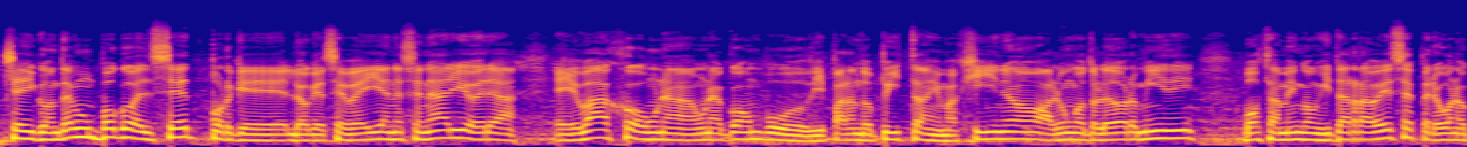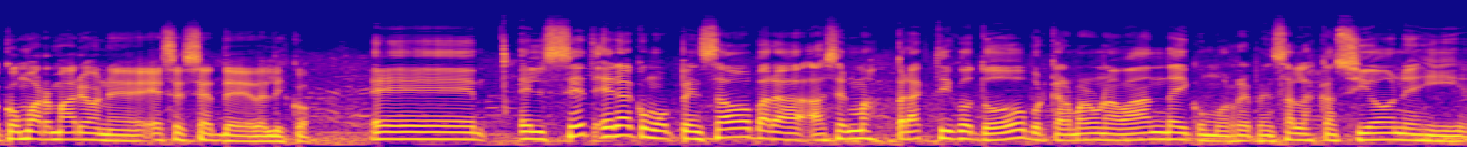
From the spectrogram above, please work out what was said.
Che, y contame un poco del set, porque lo que se veía en escenario era eh, bajo, una, una compu disparando pistas, me imagino, algún controlador MIDI, vos también con guitarra a veces, pero bueno, ¿cómo armaron eh, ese set de- del disco? Eh, el set era como pensado para hacer más práctico todo, porque armar una banda y como repensar las canciones y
